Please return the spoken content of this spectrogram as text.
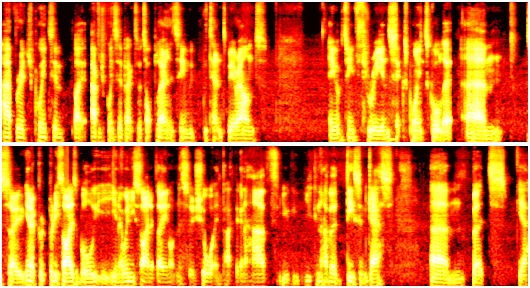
average points in like average points impact to a top player in the team would, would tend to be around anywhere between three and six points call it. Um, so you know pr- pretty sizable. You know when you sign a player not necessarily sure what impact they're going to have. You you can have a decent guess. Um, but yeah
